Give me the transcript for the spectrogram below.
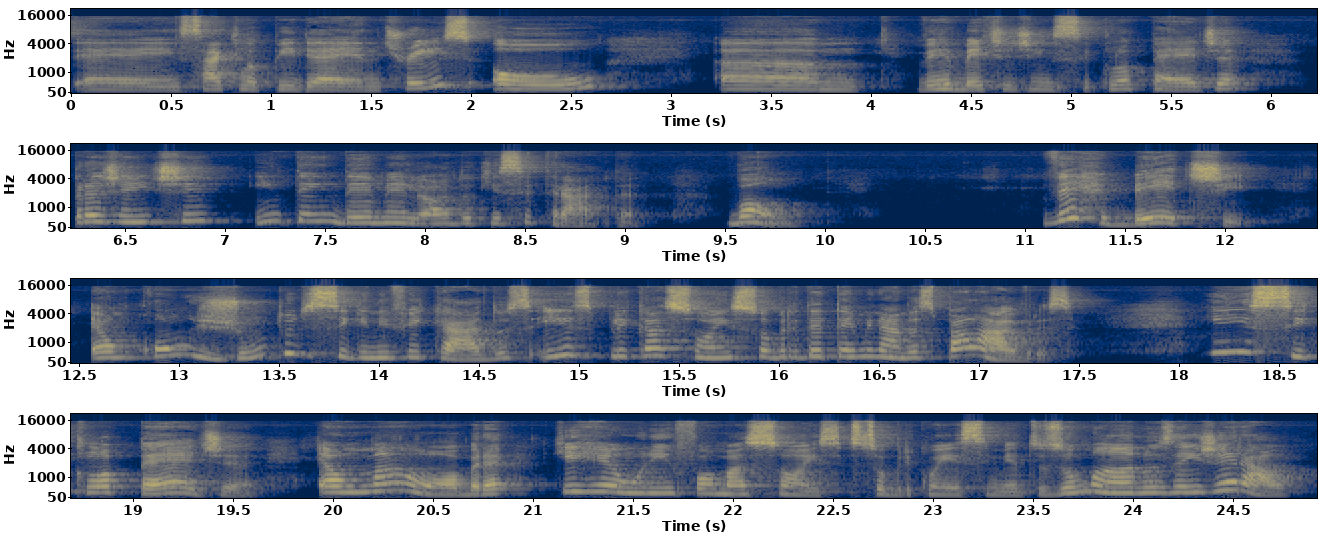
É, Encyclopedia Entries ou um, verbete de enciclopédia, para a gente entender melhor do que se trata. Bom, verbete é um conjunto de significados e explicações sobre determinadas palavras. Enciclopédia é uma obra que reúne informações sobre conhecimentos humanos em geral.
